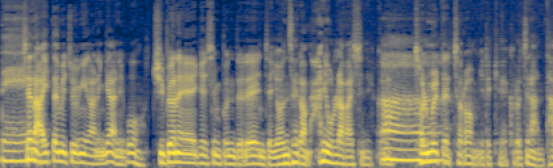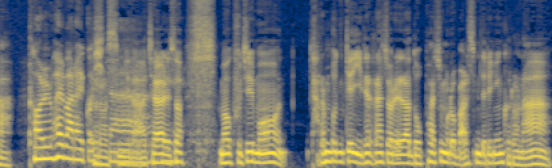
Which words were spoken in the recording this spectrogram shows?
네. 제 나이 때문에 조용히 가는 게 아니고 주변에 계신 분들의 이제 연세가 많이 올라가시니까 아. 젊을 때처럼 이렇게 그러진 않다. 덜 활발할 것이다. 그렇습니다. 제가 그래서 네. 뭐 굳이 뭐 다른 분께 이래라 저래라 높아심으로 말씀드리긴 그러나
